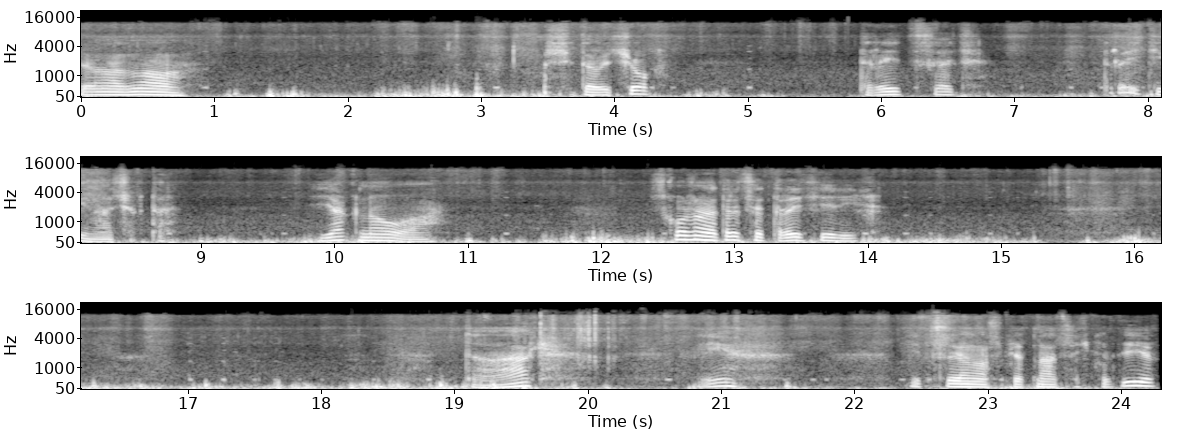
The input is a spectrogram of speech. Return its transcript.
Це у нас знову щитовичок. 33 начебто. Як нова. Схоже на 33 рік. Так. І, і це у нас 15 копійок.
